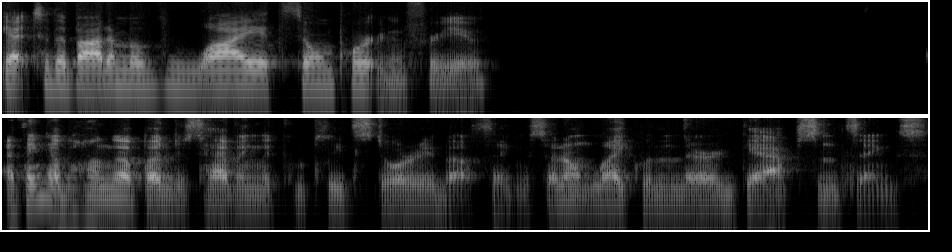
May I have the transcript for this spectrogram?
get to the bottom of why it's so important for you i think i'm hung up on just having the complete story about things. I don't like when there are gaps in things.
